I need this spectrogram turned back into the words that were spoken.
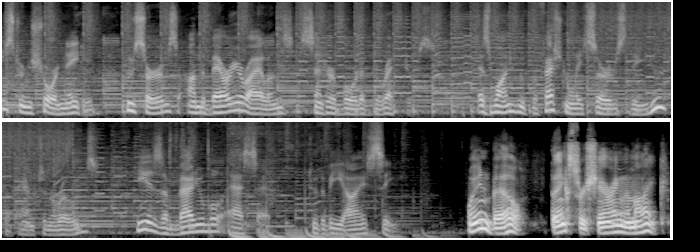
Eastern Shore native who serves on the Barrier Islands Center Board of Directors. As one who professionally serves the youth of Hampton Roads, he is a valuable asset to the BIC. Wayne Bell, thanks for sharing the mic.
